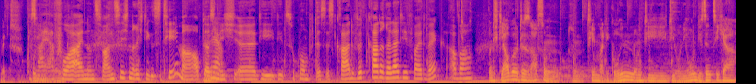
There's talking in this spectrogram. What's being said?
mit Das war ja vor 21 ein richtiges Thema, ob das ja. nicht äh, die, die Zukunft ist. Es grade, wird gerade relativ weit weg, aber. Und ich glaube, das ist auch so ein, so ein Thema. Die Grünen und die, die Union, die sind sich ja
